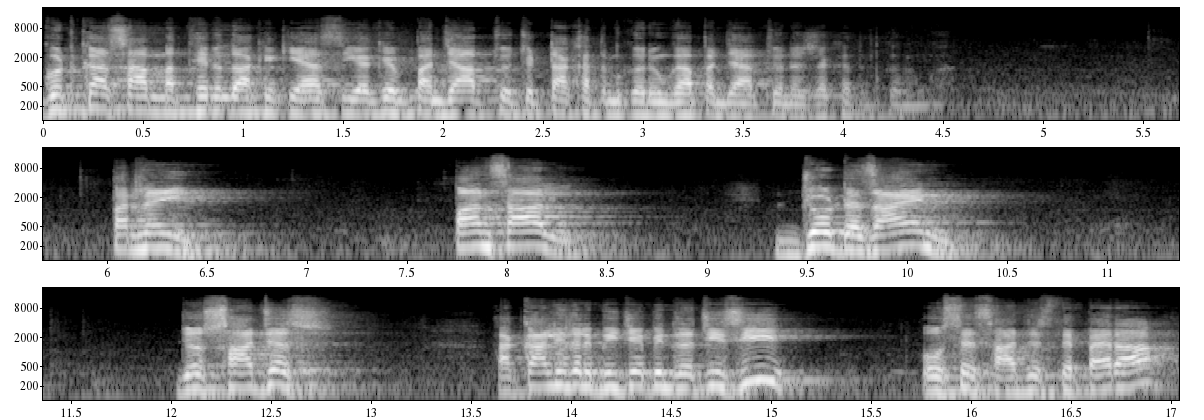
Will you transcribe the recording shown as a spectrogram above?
ਗੁਟਕਾ ਸਾਹਿਬ ਮੱਥੇ ਨੂੰ ਲਾ ਕੇ ਕਿਹਾ ਸੀਗਾ ਕਿ ਪੰਜਾਬ 'ਚੋਂ ਚਿੱਟਾ ਖਤਮ ਕਰੂੰਗਾ, ਪੰਜਾਬ 'ਚੋਂ ਨਸ਼ਾ ਖਤਮ ਕਰੂੰਗਾ। ਪਰ ਨਹੀਂ 5 ਸਾਲ ਜੋ ਡਿਜ਼ਾਈਨ ਜੋ ਸਾਜ਼ਿਸ਼ ਅਕਾਲੀ ਦਲ ਬੀਜੇਪੀ ਨੇ ਰਚੀ ਸੀ, ਉਸੇ ਸਾਜ਼ਿਸ਼ ਤੇ ਪਹਿਰਾ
